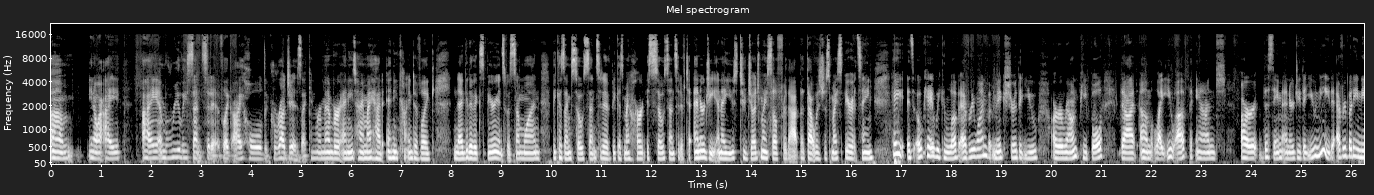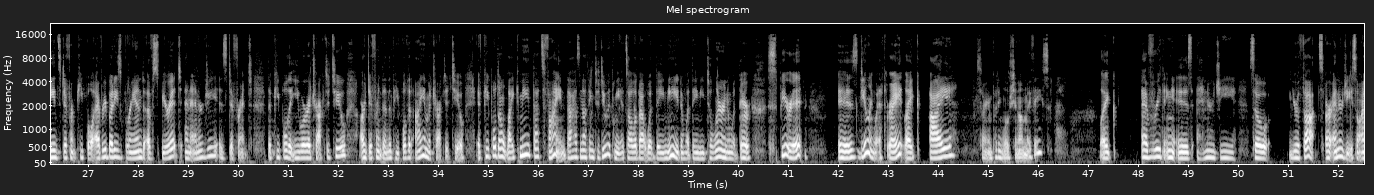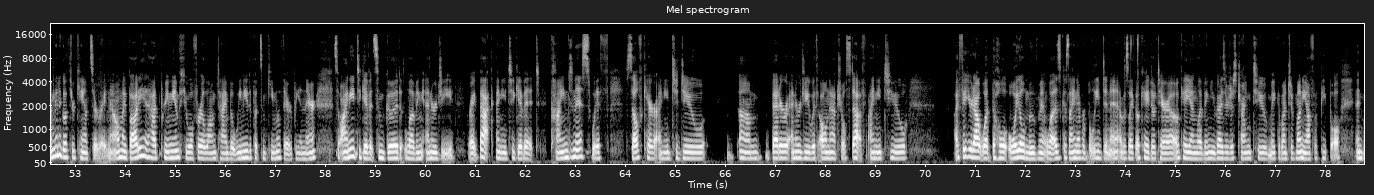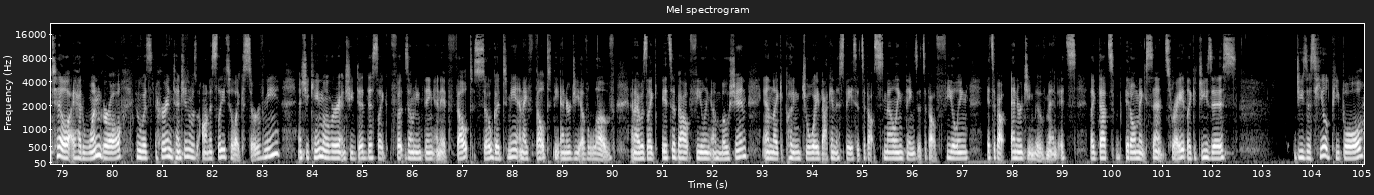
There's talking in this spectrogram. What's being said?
um you know I I am really sensitive. Like I hold grudges. I can remember anytime I had any kind of like negative experience with someone because I'm so sensitive because my heart is so sensitive to energy and I used to judge myself for that, but that was just my spirit saying, "Hey, it's okay. We can love everyone, but make sure that you are around people that um, light you up and are the same energy that you need. Everybody needs different people. Everybody's brand of spirit and energy is different. The people that you are attracted to are different than the people that I am attracted to. If people don't like me, that's fine. That has nothing to do with me. It's all about what they need and what they need to learn and what their spirit is dealing with, right? Like, I, sorry, I'm putting lotion on my face. Like, everything is energy. So, your thoughts are energy. So I'm going to go through cancer right now. My body had had premium fuel for a long time, but we need to put some chemotherapy in there. So I need to give it some good, loving energy right back. I need to give it kindness with self care. I need to do um, better energy with all natural stuff. I need to I figured out what the whole oil movement was because I never believed in it. I was like, okay, doTERRA, okay, Young Living, you guys are just trying to make a bunch of money off of people. Until I had one girl who was, her intention was honestly to like serve me. And she came over and she did this like foot zoning thing and it felt so good to me. And I felt the energy of love. And I was like, it's about feeling emotion and like putting joy back in the space. It's about smelling things, it's about feeling it's about energy movement. It's like that's it all makes sense, right? Like Jesus Jesus healed people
